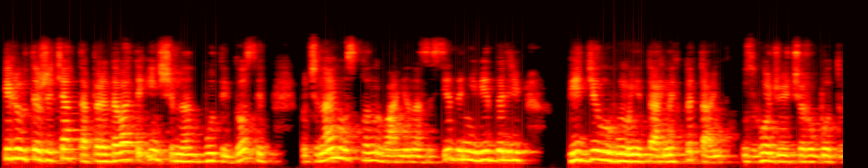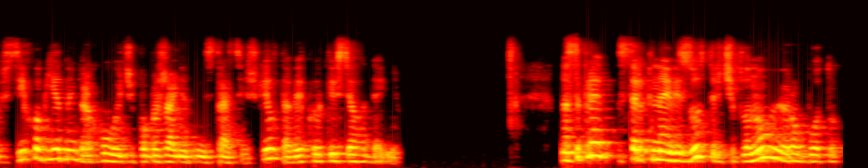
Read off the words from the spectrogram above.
втілювати життя та передавати іншим надбутий досвід, починаємо з планування на засіданні віддалі відділу гуманітарних питань, узгоджуючи роботу всіх об'єднань, враховуючи побажання адміністрації шкіл та виклики сьогодення. На серпневій зустрічі плануємо роботу,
